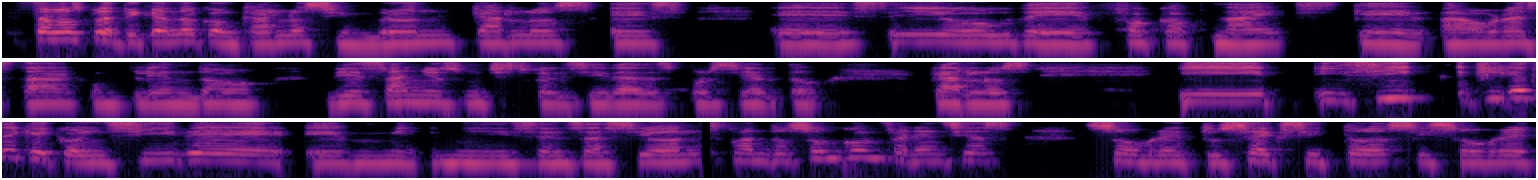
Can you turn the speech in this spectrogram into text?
Estamos platicando con Carlos Simbrón. Carlos es eh, CEO de Fuck Up Nights, que ahora está cumpliendo 10 años. Muchas felicidades, por cierto, Carlos. Y, y sí, fíjate que coincide eh, mi, sensación cuando son conferencias sobre tus éxitos y sobre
